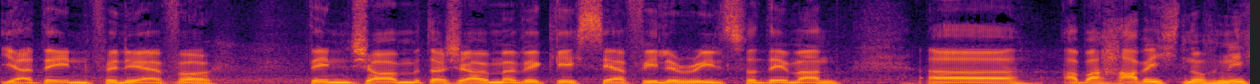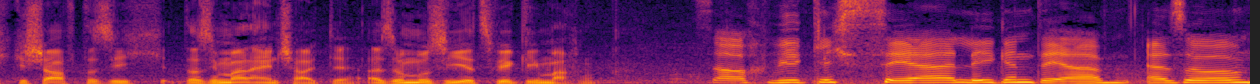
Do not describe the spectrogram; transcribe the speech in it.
ja, den finde ich einfach, den schau, da schaue ich mir wirklich sehr viele Reels von dem an. Äh, aber habe ich noch nicht geschafft, dass ich, dass ich mal einschalte. Also muss ich jetzt wirklich machen. Ist auch wirklich sehr legendär. Also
